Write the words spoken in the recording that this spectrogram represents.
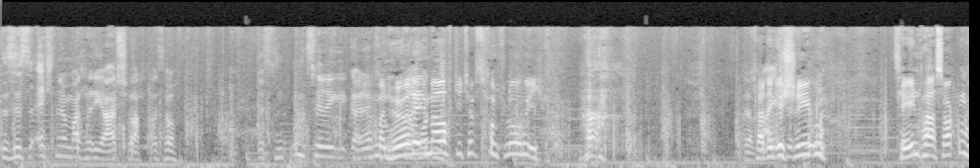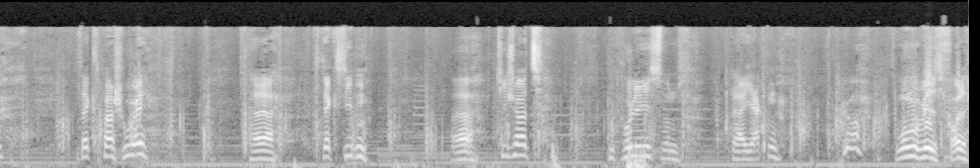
das ist echt eine Materialschlacht. Also, das sind unzählige geile Ja, man höre immer auch die Tipps von Flori. Ich hatte geschrieben, 10 Paar Socken, 6 Paar Schuhe, äh, 6, 7 äh, T-Shirts, und Pullis und drei Jacken. Ja, das Wohnmobil ist voll.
